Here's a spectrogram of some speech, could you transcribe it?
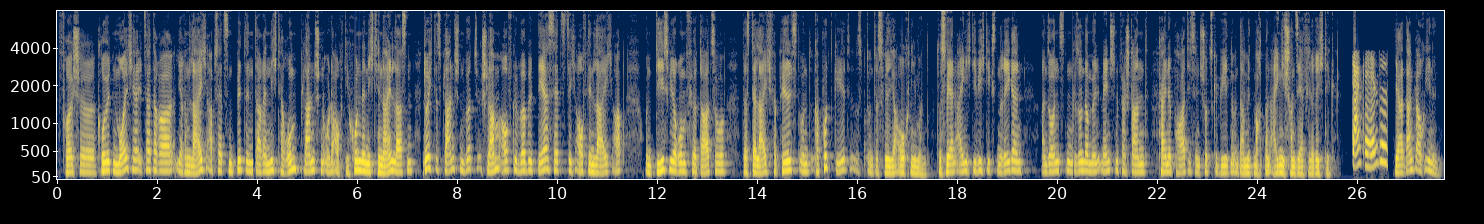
Frösche, Kröten, Molche etc. ihren Laich absetzen, bitte darin nicht herumplanschen oder auch die Hunde nicht hineinlassen. Durch das Planschen wird Schlamm aufgewirbelt, der setzt sich auf den Laich ab und dies wiederum führt dazu, dass der leicht verpilzt und kaputt geht. Und das will ja auch niemand. Das wären eigentlich die wichtigsten Regeln. Ansonsten gesunder Menschenverstand, keine Partys in Schutzgebieten und damit macht man eigentlich schon sehr viel richtig. Danke, Händel. Ja, danke auch Ihnen.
